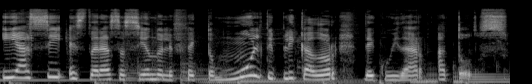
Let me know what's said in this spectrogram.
y así estarás haciendo el efecto multiplicador de cuidar a todos.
